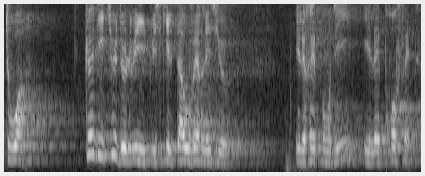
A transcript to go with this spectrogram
Toi, que dis-tu de lui puisqu'il t'a ouvert les yeux? Il répondit, Il est prophète.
